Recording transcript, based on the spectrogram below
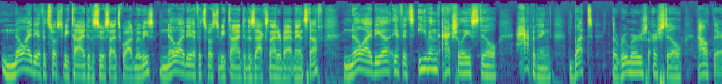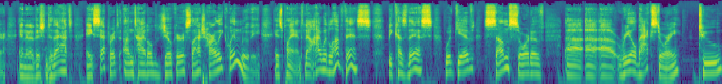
no idea if it's supposed to be tied to the Suicide Squad movies. No idea if it's supposed to be tied to the Zack Snyder Batman stuff. No idea if it's even actually still happening. But the rumors are still out there. And in addition to that, a separate untitled Joker slash Harley Quinn movie is planned. Now, I would love this because this would give some sort of uh, uh, uh, real backstory to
